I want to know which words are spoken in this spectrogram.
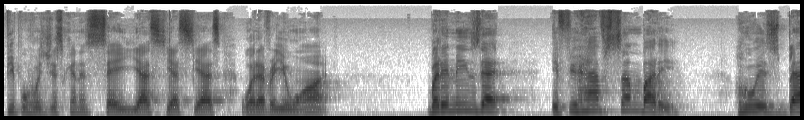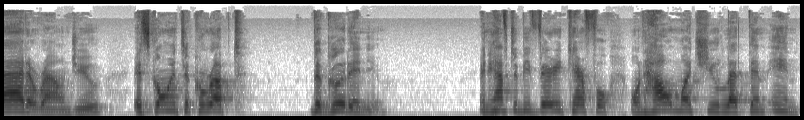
people who are just going to say yes, yes, yes, whatever you want. But it means that if you have somebody who is bad around you, it's going to corrupt the good in you. And you have to be very careful on how much you let them in.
